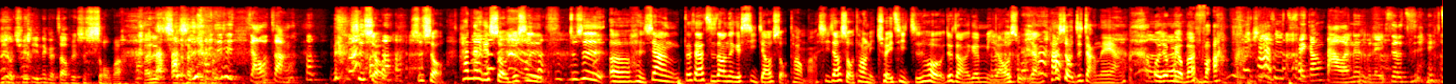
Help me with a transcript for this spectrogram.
你有确定那个照片是手吗？还是是是脚掌？是手，是手。他那个手就是就是呃，很像大家知道那个细胶手套嘛？细胶手套你吹气之后就长得跟米老鼠一样，他手就长那样，我就没有办法。他是才刚打完那什么镭射之类的，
